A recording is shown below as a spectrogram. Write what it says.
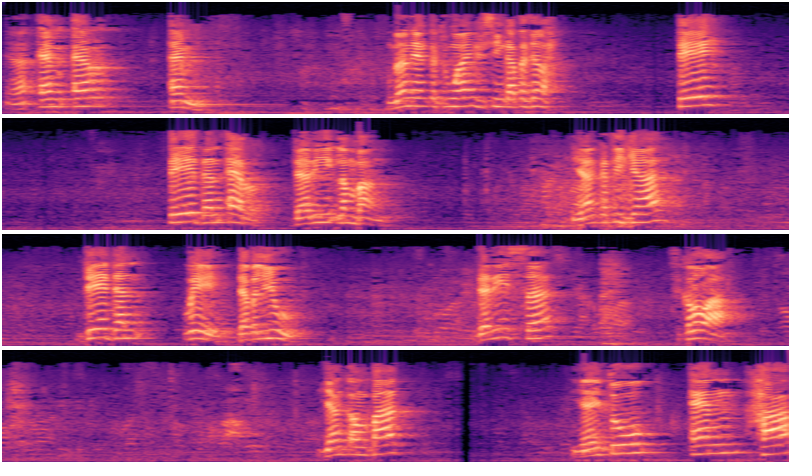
Ya, MRM. Kemudian yang kedua ini disingkat aja lah. T T dan R dari Lembang. Yang ketiga D dan W W dari se Sekeloa. Yang keempat yaitu NHNFH.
